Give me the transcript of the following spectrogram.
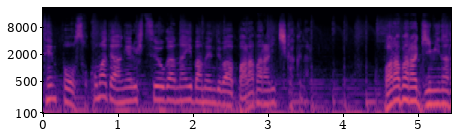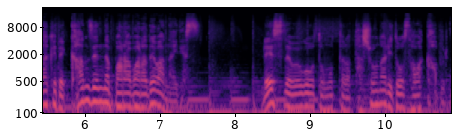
テンポをそこまで上げる必要がない場面ではバラバラに近くなる。バラバラ気味なだけで完全なバラバラではないです。レースで泳ごうと思ったら多少なり動作はかぶる。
